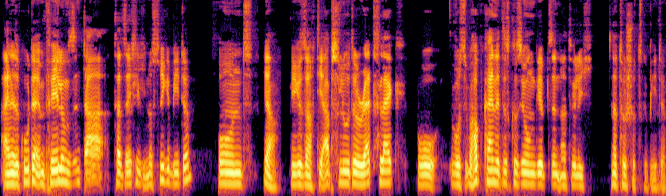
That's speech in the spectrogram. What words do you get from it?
eine gute Empfehlung sind da tatsächlich Industriegebiete. Und ja, wie gesagt, die absolute Red Flag, wo, wo es überhaupt keine Diskussion gibt, sind natürlich Naturschutzgebiete.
